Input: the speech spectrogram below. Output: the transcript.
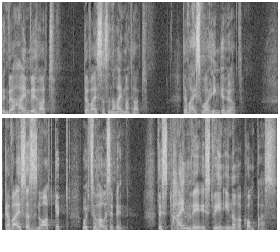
Denn wer Heimweh hat, der weiß, dass er eine Heimat hat. Der weiß, wo er hingehört. Der weiß, dass es einen Ort gibt, wo ich zu Hause bin. Das Heimweh ist wie ein innerer Kompass.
